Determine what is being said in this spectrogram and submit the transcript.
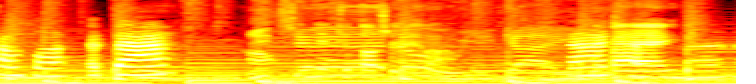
差不多了，拜拜，好，今天就到这里了。大家拜看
